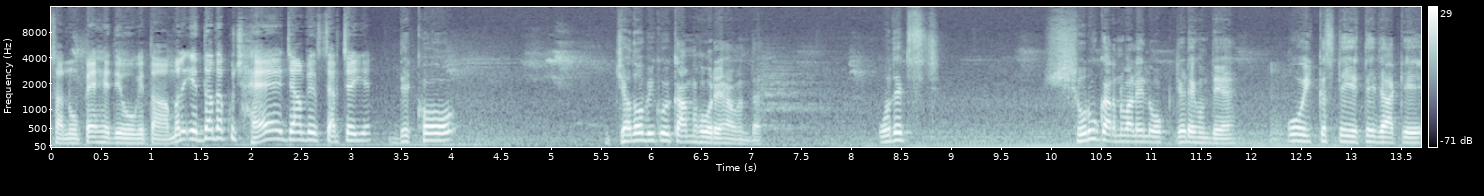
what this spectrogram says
ਸਾਨੂੰ ਪੈਸੇ ਦਿਓਗੇ ਤਾਂ। ਮਤਲਬ ਇਦਾਂ ਦਾ ਕੁਝ ਹੈ ਜਾਂ ਫਿਰ ਚਰਚਾ ਹੀ ਹੈ? ਦੇਖੋ ਜਦੋਂ ਵੀ ਕੋਈ ਕੰਮ ਹੋ ਰਿਹਾ ਹੁੰਦਾ ਉਹਦੇ 'ਚ ਸ਼ੁਰੂ ਕਰਨ ਵਾਲੇ ਲੋਕ ਜਿਹੜੇ ਹੁੰਦੇ ਆ ਉਹ ਇੱਕ ਸਟੇਜ ਤੇ ਜਾ ਕੇ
